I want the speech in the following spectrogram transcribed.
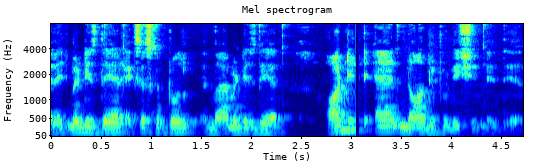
management is there access control environment is there audit and non-repudiation is there.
